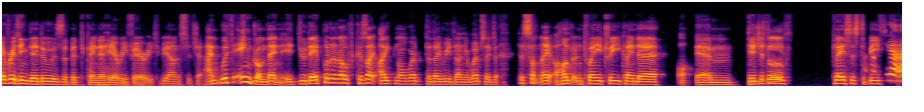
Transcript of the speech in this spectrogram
everything they do is a bit kind of hairy fairy, to be honest with you. And with Ingram, then it, do they put it out? Because I I know where did I read it on your website? There's something like 123 kind of um digital places to be. Yeah,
